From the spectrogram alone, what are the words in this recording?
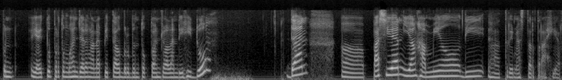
pen, yaitu pertumbuhan jaringan epitel berbentuk tonjolan di hidung dan uh, pasien yang hamil di uh, trimester terakhir.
